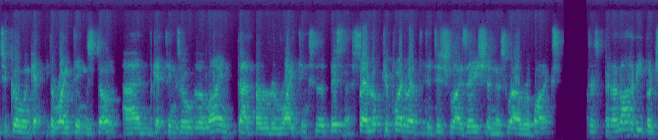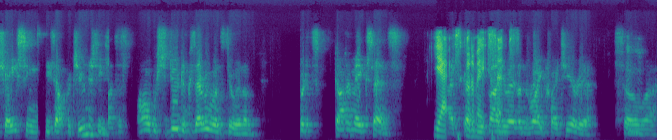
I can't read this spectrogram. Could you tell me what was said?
to go and get the right things done and get things over the line that are the right things to the business. So I loved your point about the digitalization as well, robotics. There's been a lot of people chasing these opportunities. Just, oh, we should do them because everyone's doing them, but it's got to make sense. Yeah, it's, it's got to make sense. Evaluated on the right criteria. So. Mm. Uh,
